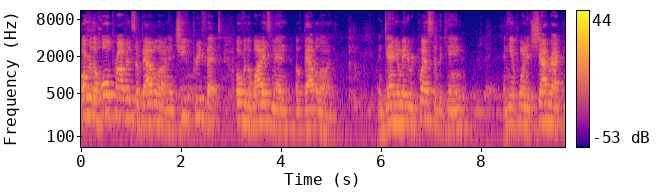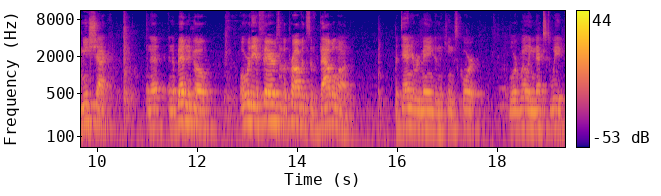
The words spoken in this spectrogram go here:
over the whole province of Babylon and chief prefect over the wise men of Babylon. And Daniel made a request of the king and he appointed Shadrach, Meshach, and Abednego over the affairs of the province of Babylon. But Daniel remained in the king's court. Lord willing, next week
